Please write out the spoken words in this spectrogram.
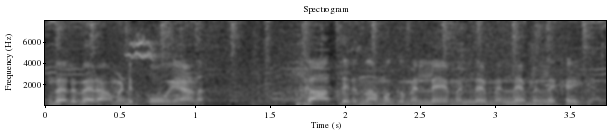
എന്തായാലും വരാൻ വേണ്ടി പോവുകയാണ്. കാത്തിരുന്ന് നമുക്ക് മെല്ലെ മെല്ലെ മെല്ലെ മെല്ലെ കഴിക്കാം.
